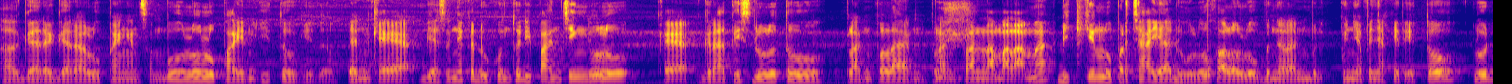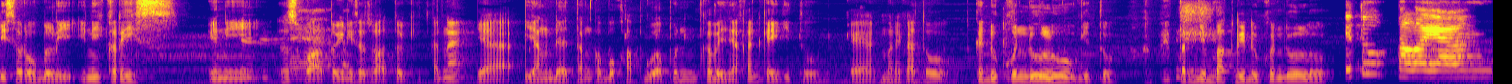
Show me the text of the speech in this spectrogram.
uh, gara-gara lu pengen sembuh lu lupain itu gitu. Dan kayak biasanya ke dukun tuh dipancing dulu kayak gratis dulu tuh pelan-pelan pelan-pelan lama-lama bikin lu percaya dulu kalau lu beneran punya penyakit itu lu disuruh beli ini keris ini sesuatu ini sesuatu gitu. Karena ya yang datang ke bokap gua pun kebanyakan kayak gitu. Kayak mereka tuh ke dukun dulu gitu. Terjebak di dukun dulu. Itu kalau yang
